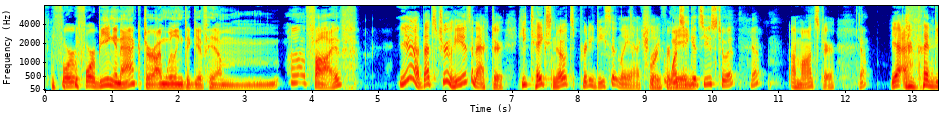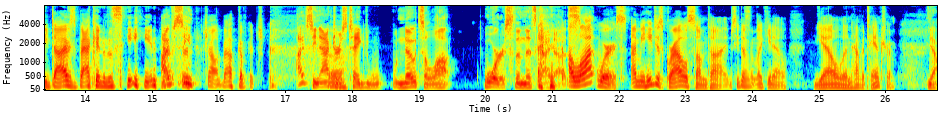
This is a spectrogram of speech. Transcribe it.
For for being an actor, I'm willing to give him uh, 5. Yeah, that's true. He is an actor. He takes notes pretty decently, actually, for once he gets used to it. Yep. a monster. Yep. Yeah, and then he dives back into the scene. I've seen- John Malkovich. I've seen actors take w- notes a lot worse than this guy does. a lot worse. I mean, he just growls sometimes. He doesn't like you know yell and have a tantrum. Yeah.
